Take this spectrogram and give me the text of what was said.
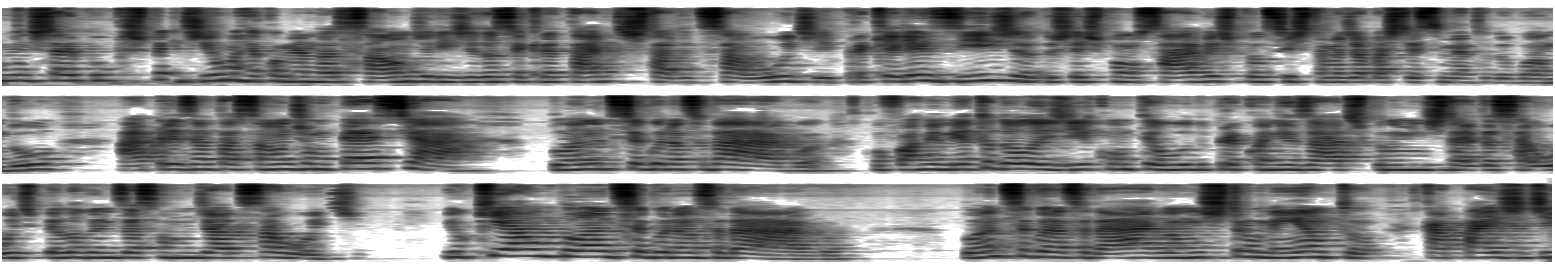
Ministério Público expediu uma recomendação dirigida ao secretário de Estado de Saúde para que ele exija dos responsáveis pelo sistema de abastecimento do Guandu a apresentação de um PSA, Plano de Segurança da Água, conforme metodologia e conteúdo preconizados pelo Ministério da Saúde e pela Organização Mundial de Saúde. E o que é um plano de segurança da água? Plano de segurança da água é um instrumento capaz de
